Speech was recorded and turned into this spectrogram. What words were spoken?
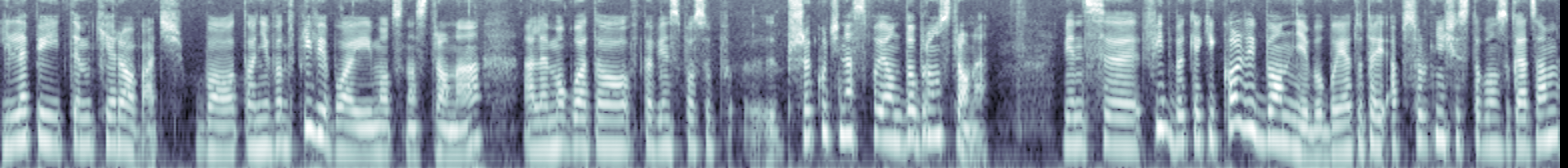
i lepiej tym kierować, bo to niewątpliwie była jej mocna strona, ale mogła to w pewien sposób y, przekuć na swoją dobrą stronę. Więc e, feedback, jakikolwiek by on nie był, bo ja tutaj absolutnie się z tobą zgadzam,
